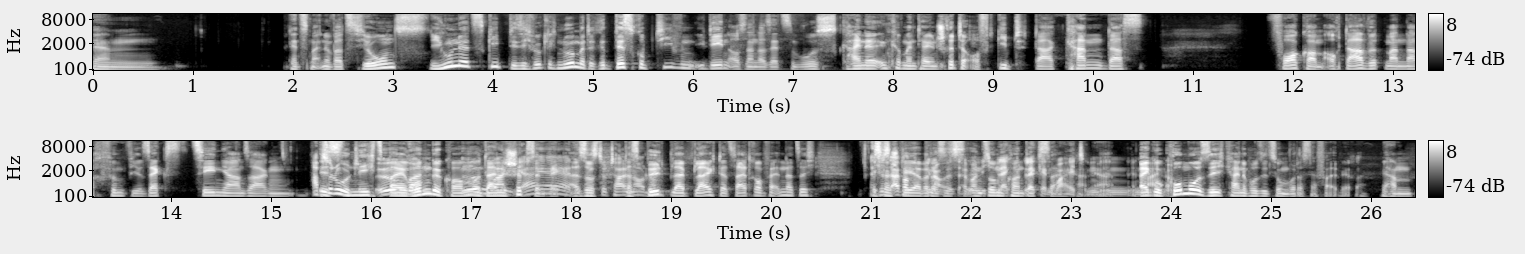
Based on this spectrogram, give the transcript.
ähm, jetzt mal Innovationsunits gibt, die sich wirklich nur mit disruptiven Ideen auseinandersetzen, wo es keine inkrementellen Schritte oft gibt, da kann das vorkommen. Auch da wird man nach fünf, vier, sechs, zehn Jahren sagen, Absolut. ist nichts irgendwann, bei rumgekommen und deine Chips ja, sind weg. Ja, ja, also das, das Bild bleibt gleich, der Zeitraum verändert sich. Es ich ist verstehe einfach, aber, genau, dass es in so einem black, Kontext black kann, in, in, Bei GoComo sehe ich keine Position, wo das der Fall wäre. Wir haben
